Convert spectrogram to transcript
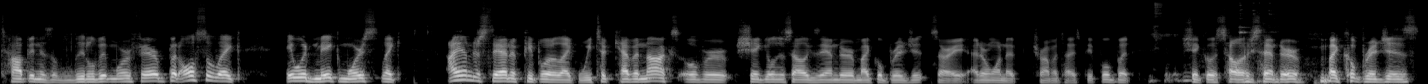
Toppin is a little bit more fair, but also like it would make more like I understand if people are like, we took Kevin Knox over Shai Gilgeous-Alexander, Mikal Bridges. Sorry, I don't want to traumatize people, but Shai Gilgeous-Alexander, Mikal Bridges,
